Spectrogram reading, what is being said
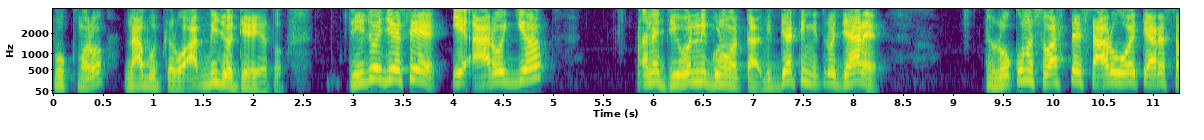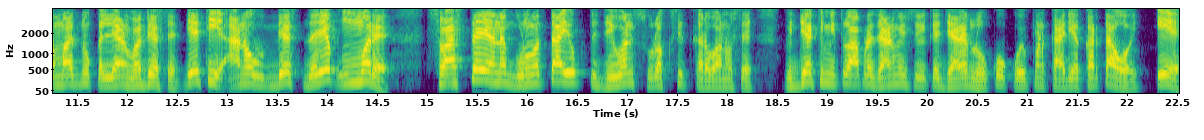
ભૂખમરો નાબૂદ કરવો. આ બીજો ધ્યેય હતો. ત્રીજો જે છે એ આરોગ્ય અને જીવનની ગુણવત્તા. વિદ્યાર્થી મિત્રો, જ્યારે લોકોનું સ્વાસ્થ્ય સારું હોય ત્યારે સમાજનું કલ્યાણ વધે છે. તેથી આનો ઉદ્દેશ દરેક ઉંમરે સ્વાસ્થ્ય અને ગુણવત્તાયુક્ત જીવન સુરક્ષિત કરવાનો છે. વિદ્યાર્થી મિત્રો, આપણે જાણવીશું કે જ્યારે લોકો કોઈ પણ કાર્ય કરતા હોય, એ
